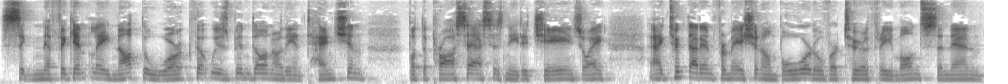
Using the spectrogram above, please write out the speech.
significantly, not the work that was been done or the intention, but the processes needed change. So I, I took that information on board over two or three months and then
